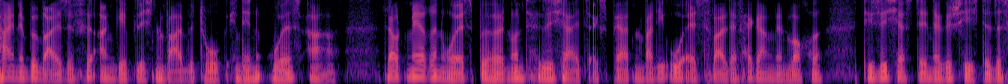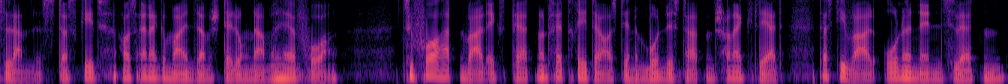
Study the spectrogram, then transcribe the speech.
keine Beweise für angeblichen Wahlbetrug in den USA. Laut mehreren US-Behörden und Sicherheitsexperten war die US-Wahl der vergangenen Woche die sicherste in der Geschichte des Landes. Das geht aus einer gemeinsamen Stellungnahme hervor. Zuvor hatten Wahlexperten und Vertreter aus den Bundesstaaten schon erklärt, dass die Wahl ohne nennenswerten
